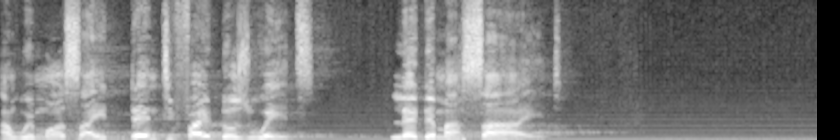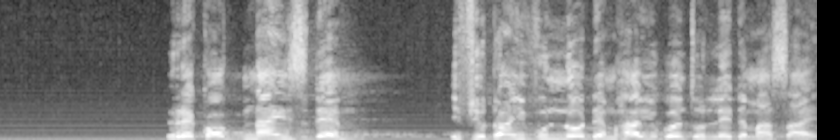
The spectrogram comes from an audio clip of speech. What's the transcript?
And we must identify those weights, lay them aside, recognize them. If you don't even know them, how are you going to lay them aside?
